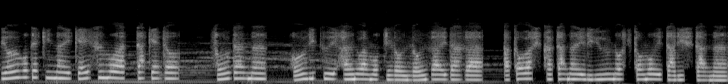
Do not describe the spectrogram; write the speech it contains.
擁護できないケースもあったけど、そうだな、法律違反はもちろん論外だが、あとは仕方ない理由の人もいたりしたな。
